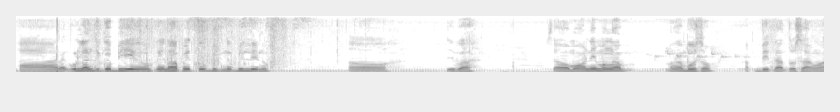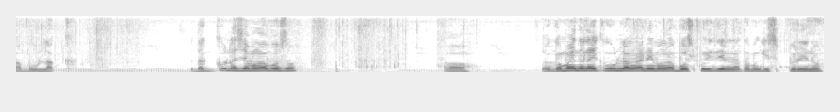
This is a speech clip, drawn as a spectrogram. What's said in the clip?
Ah, nagulan juga gabi oh, kaya napay tubig na bili no. Oh, di ba? So mao ni mga mga boss oh. Update nato sa mga bulak. Dagko na siya mga boss oh. Oh. So gamay na lang kulang ani mga boss, pwede na nato mag-spray no.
